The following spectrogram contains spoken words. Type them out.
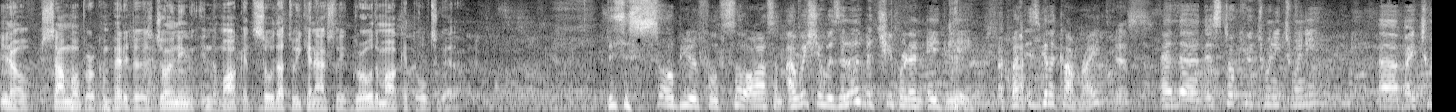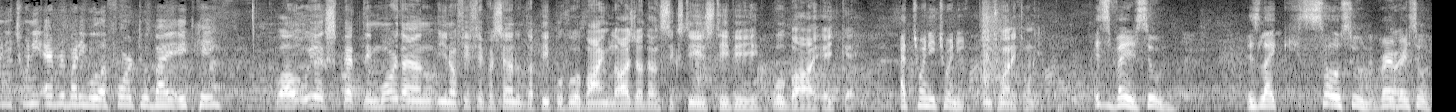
you know, some of our competitors joining in the market so that we can actually grow the market altogether. This is so beautiful, so awesome. I wish it was a little bit cheaper than 8K, but it's going to come, right? Yes. And uh, there's Tokyo 2020. Uh, by 2020, everybody will afford to buy 8K. Well, we are expecting more than, you know, 50% of the people who are buying larger than 60-inch TV will buy 8K At 2020, in 2020. it's very soon. It's like so soon, very very soon.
